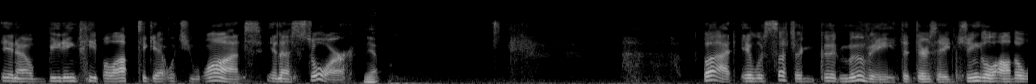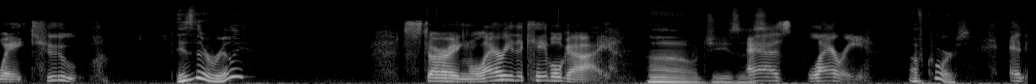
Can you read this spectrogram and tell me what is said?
you know, beating people up to get what you want in a store. Yep. But it was such a good movie that there's a Jingle All the Way 2 Is there really? starring Larry the Cable Guy Oh, Jesus. as Larry Of course. and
